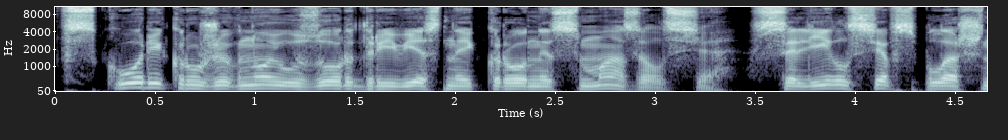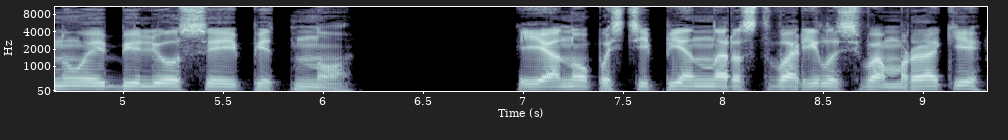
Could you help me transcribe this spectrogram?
Вскоре кружевной узор древесной кроны смазался, слился в сплошное белесое пятно — и оно постепенно растворилось во мраке,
